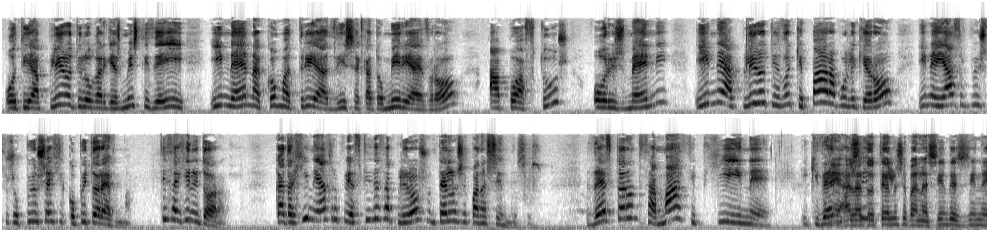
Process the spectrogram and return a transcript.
ότι οι απλήρωτοι λογαριασμοί στη ΔΕΗ είναι 1,3 δισεκατομμύρια ευρώ. Από αυτούς, ορισμένοι είναι απλήρωτοι εδώ και πάρα πολύ καιρό. Είναι οι άνθρωποι στους οποίους έχει κοπεί το ρεύμα. Τι θα γίνει τώρα; Καταρχήν, οι άνθρωποι αυτοί δεν θα πληρώσουν τέλος επανασύνδεσης. Δεύτερον, θα μάθει ποιοι είναι η κυβέρνηση. Ναι, αλλά το τέλος επανασύνδεσης είναι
